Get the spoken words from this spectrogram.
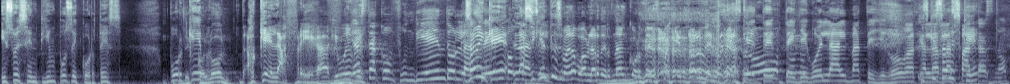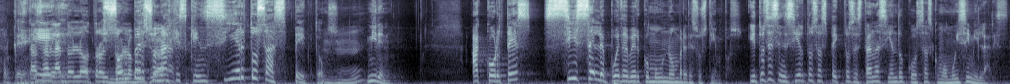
Eso es en tiempos de Cortés. ¿Por De qué? Colón. Ah, que la frega. qué bueno Ya que- está confundiendo las ¿Saben qué? La siguiente el- semana voy a hablar de Hernán Cortés para quitarme el Es que No, te, no, te no. llegó el alma, te llegó a Es que, jalar ¿sabes las qué? patas, ¿no? Porque estás Eh, hablando el otro y son no lo personajes que en ciertos aspectos, miren, a Cortés sí se le puede ver como un hombre de sus tiempos. Y entonces en ciertos aspectos están haciendo cosas como muy similares.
